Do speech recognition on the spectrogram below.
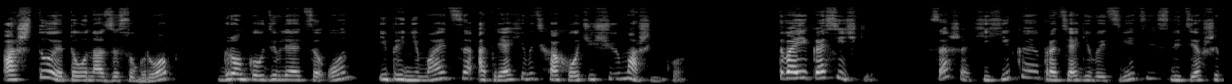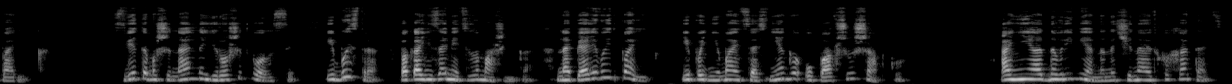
«А что это у нас за сугроб?» – громко удивляется он и принимается отряхивать хохочущую Машеньку. «Твои косички!» Саша, хихикая, протягивает Свете слетевший парик. Света машинально ерошит волосы и быстро, пока не заметила Машенька, напяливает парик и поднимает со снега упавшую шапку. Они одновременно начинают хохотать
